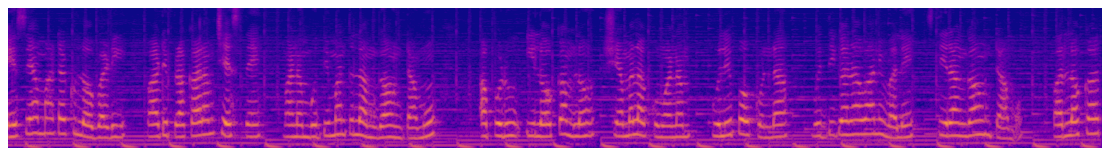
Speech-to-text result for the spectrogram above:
ఏసే మాటకు లోబడి వాటి ప్రకారం చేస్తే మనం బుద్ధిమంతులంగా ఉంటాము. అప్పుడు ఈ లోకంలో శ్రమలకు మనం కూలిపోకుండా బుద్ధి గలవాని వలె స్థిరంగా ఉంటాము. పరలోక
